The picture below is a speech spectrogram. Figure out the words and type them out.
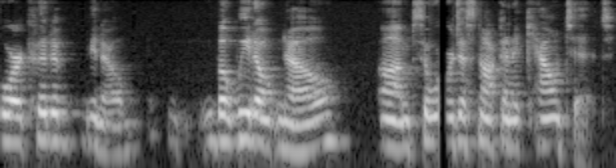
or it could have, you know, but we don't know. Um, so we're just not going to count it.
